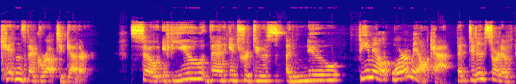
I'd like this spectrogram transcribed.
kittens that grew up together. So if you then introduce a new female or male cat that didn't sort of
